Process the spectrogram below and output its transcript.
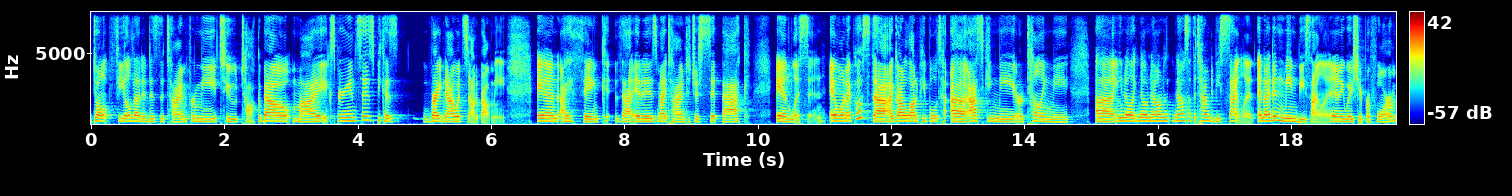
don't feel that it is the time for me to talk about my experiences because right now it's not about me. And I think that it is my time to just sit back and listen. And when I posted that, I got a lot of people t- uh, asking me or telling me, uh, you know, like, no, now now's not the time to be silent. And I didn't mean be silent in any way, shape, or form.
